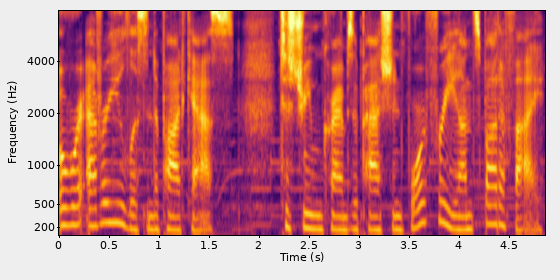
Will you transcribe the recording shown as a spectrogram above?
or wherever you listen to podcasts. To stream Crimes of Passion for free on Spotify,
